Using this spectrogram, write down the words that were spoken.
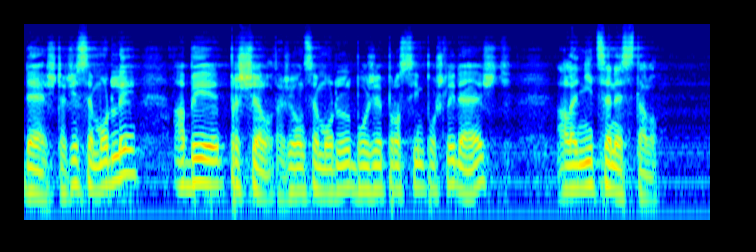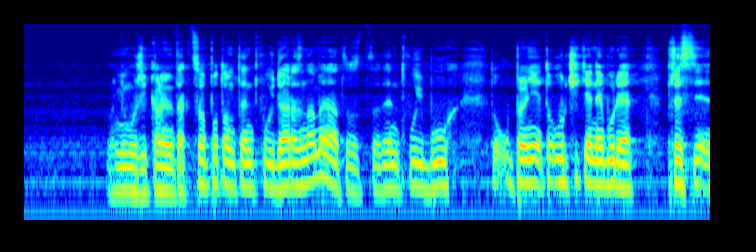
déšť. Takže se modli, aby pršelo. Takže on se modlil, bože, prosím, pošli déšť, ale nic se nestalo. Oni mu říkali, no tak co potom ten tvůj dar znamená, to, to, ten tvůj Bůh, to, úplně, to určitě nebude přesně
